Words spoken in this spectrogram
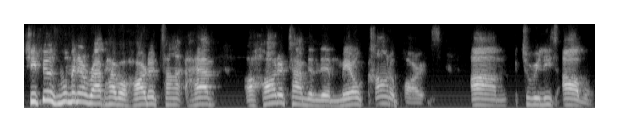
she feels women in rap have a harder time have a harder time than their male counterparts um, to release albums.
